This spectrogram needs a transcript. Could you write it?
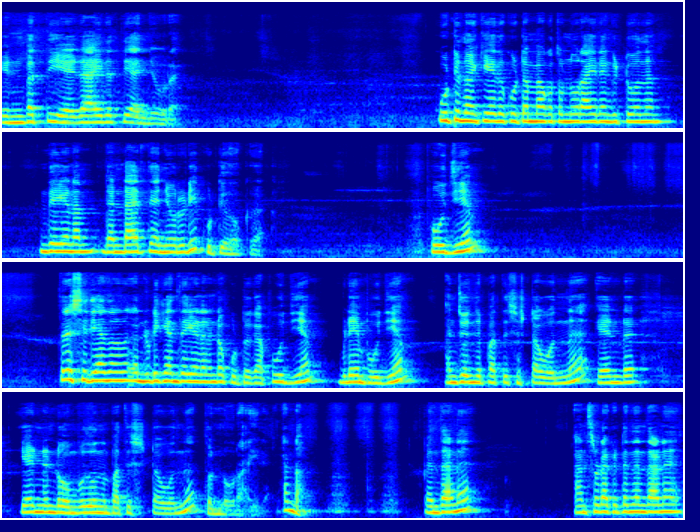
എൺപത്തി ഏഴായിരത്തി അഞ്ഞൂറ്. കൂട്ടി നോക്കിയത് കൂട്ടമ്മക്ക് തൊണ്ണൂറായിരം കിട്ടുമെന്ന് എന്ത് ചെയ്യണം? രണ്ടായിരത്തി അഞ്ഞൂറ് കൂടി കൂട്ടി നോക്കുക. പൂജ്യം. ഇത്ര ശരിയാണെന്ന് കണ്ടുപിടിക്കാൻ എന്ത് ചെയ്യണം? രണ്ടോ കൂട്ടുക. പൂജ്യം ഇവിടെയും പൂജ്യം. അഞ്ച് അഞ്ച് പത്ത് ശിഷ്ട ഒന്ന് ഏണ്ട് ഏഴ് ഒമ്പത് ഒന്ന് പത്ത് ശിഷ്ട ഒന്ന് തൊണ്ണൂറായിരം. കണ്ടോ? അപ്പം എന്താണ്? ആൻസറോടെ കിട്ടുന്നത് എന്താണ്?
